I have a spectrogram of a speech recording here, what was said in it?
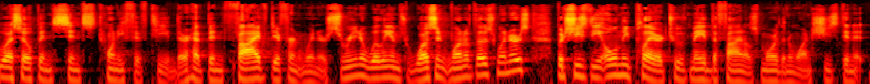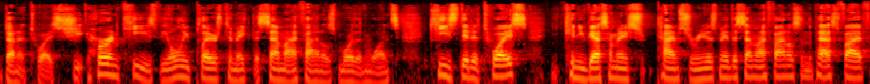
U.S. Open since 2015. There have been five different winners. Serena Williams wasn't one of those winners, but she's the only player to have made the finals more than once. She's done it, done it twice. She, her and Keys, the only players to make the semifinals more than once. Keys did it twice. Can you guess how many times Serena's made the semifinals in the past five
